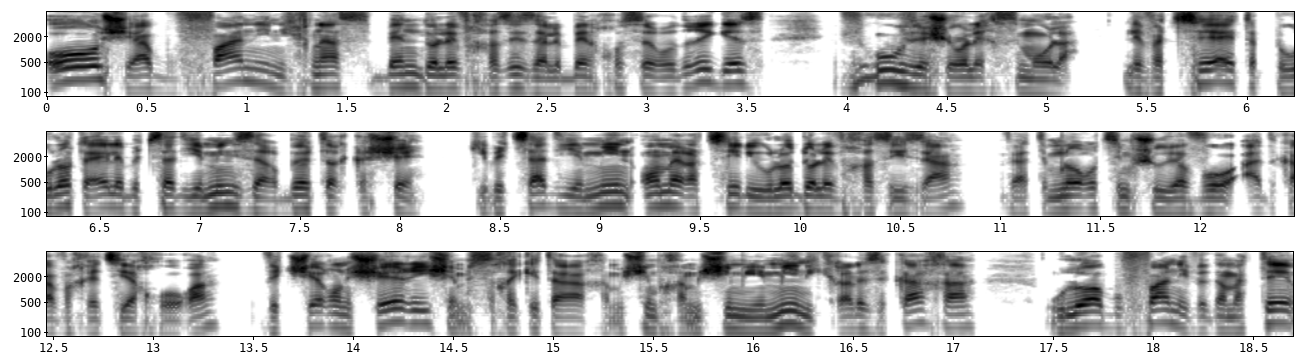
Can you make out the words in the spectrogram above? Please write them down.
או שאבו פאני נכנס בין דולב חזיזה לבין חוסר רודריגז, והוא זה שהולך שמאלה. לבצע את הפעולות האלה בצד ימין זה הרבה יותר קשה, כי בצד ימין עומר אצילי הוא לא דולב חזיזה, ואתם לא רוצים שהוא יבוא עד קו החצי אחורה, וצ'רון שרי שמשחק את ה-50-50 ימין, נקרא לזה ככה, הוא לא אבו פאני, וגם אתם,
